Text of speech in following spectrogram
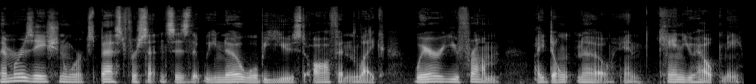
Memorization works best for sentences that we know will be used often, like, Where are you from? I don't know, and Can you help me?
